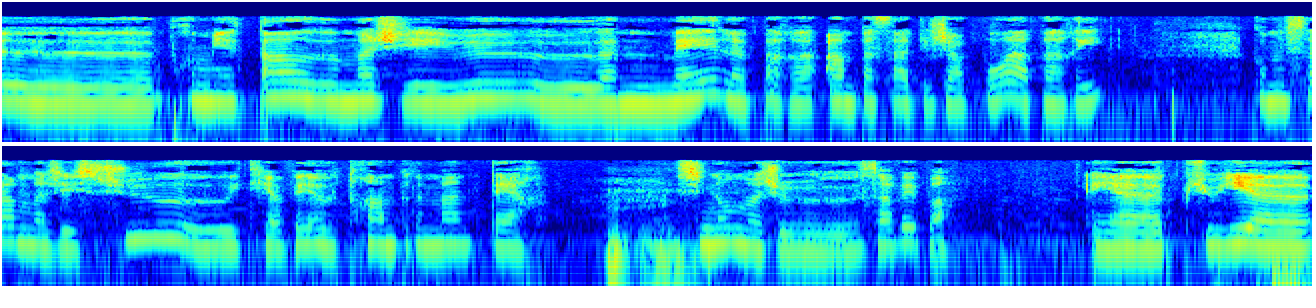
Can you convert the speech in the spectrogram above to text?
euh, premier temps, euh, moi j'ai eu euh, un mail par ambassade du Japon à Paris. Comme ça, moi j'ai su euh, qu'il y avait un tremblement de terre. Sinon, moi je savais pas. Et euh, puis, euh,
